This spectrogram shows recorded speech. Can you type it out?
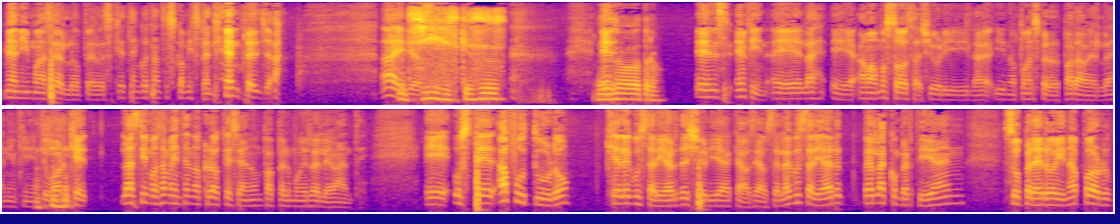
me animó a hacerlo, pero es que tengo tantos cómics pendientes ya. Ay, Dios. Sí, es que eso es, otro. En, fin, eh, eh, amamos todos a Shuri y, no podemos esperar para verla en Infinity War, que lastimosamente no creo que sea en un papel muy relevante. Eh, usted a futuro, ¿qué le gustaría ver de Shuri acá? O sea, usted le gustaría verla convertida en superheroína por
